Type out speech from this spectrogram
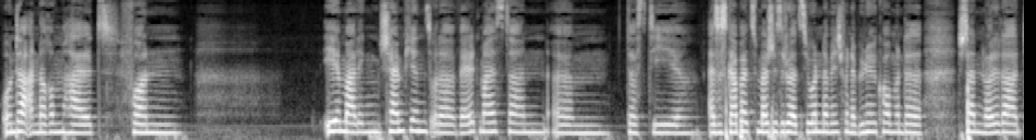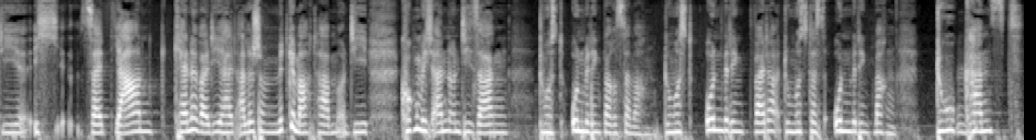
unter anderem halt von ehemaligen Champions oder Weltmeistern, ähm, dass die, also es gab halt zum Beispiel Situationen, da bin ich von der Bühne gekommen und da standen Leute da, die ich seit Jahren kenne, weil die halt alle schon mitgemacht haben und die gucken mich an und die sagen, du musst unbedingt Barista machen. Du musst unbedingt weiter, du musst das unbedingt machen. Du mhm. kannst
